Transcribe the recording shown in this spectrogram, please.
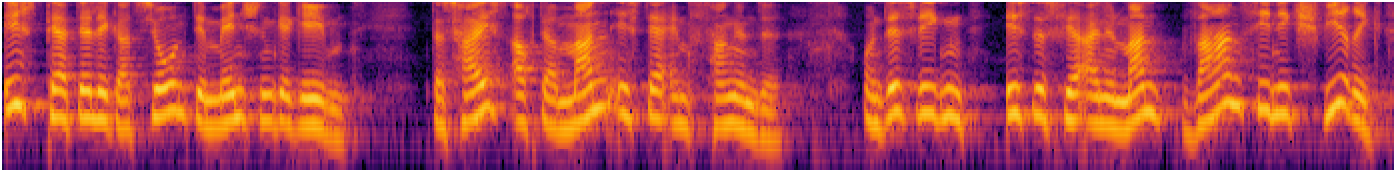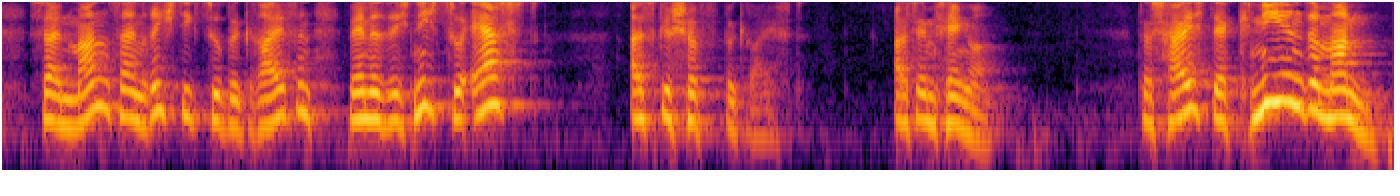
ist per Delegation dem Menschen gegeben. Das heißt, auch der Mann ist der Empfangende. Und deswegen ist es für einen Mann wahnsinnig schwierig, sein Mannsein richtig zu begreifen, wenn er sich nicht zuerst als Geschöpf begreift, als Empfänger. Das heißt, der kniende Mann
